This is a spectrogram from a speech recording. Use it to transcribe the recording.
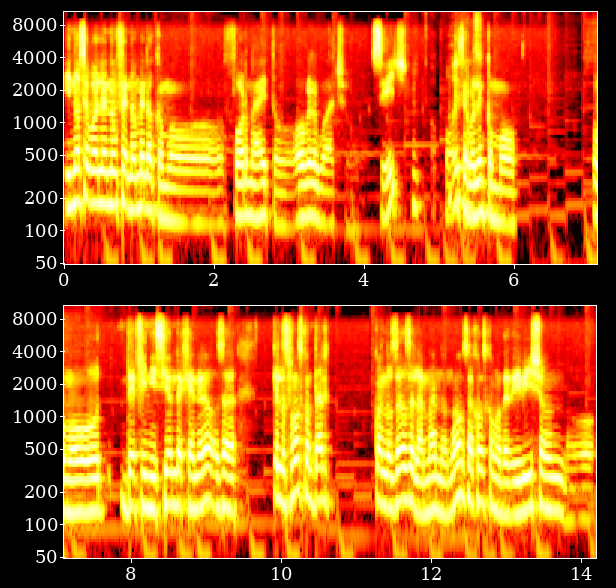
y no se vuelven un fenómeno como Fortnite o Overwatch o Siege, que se vuelven como, como definición de género, o sea, que los podemos contar con los dedos de la mano, ¿no? O sea, juegos como The Division o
